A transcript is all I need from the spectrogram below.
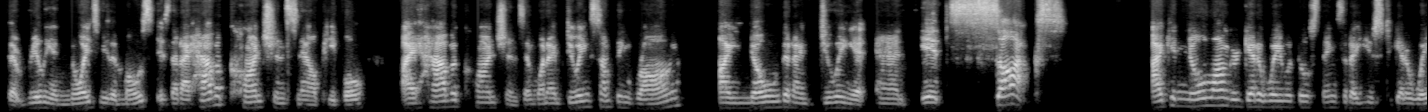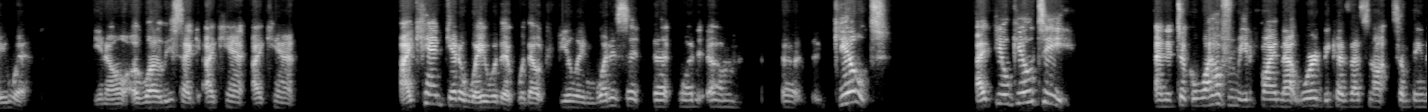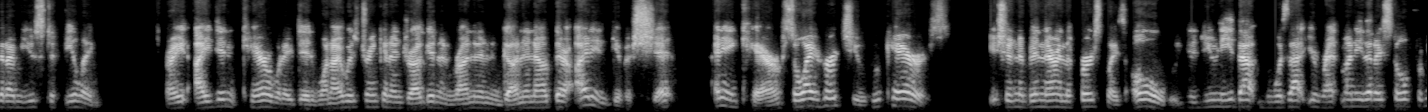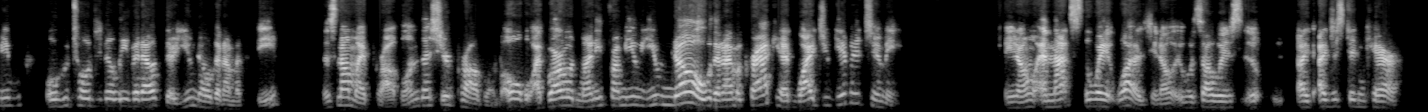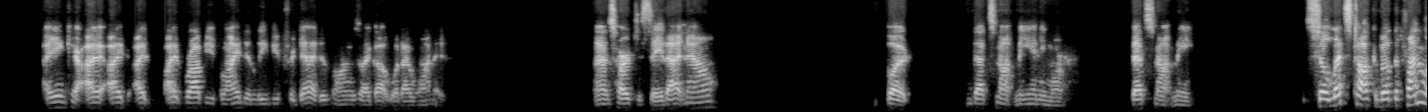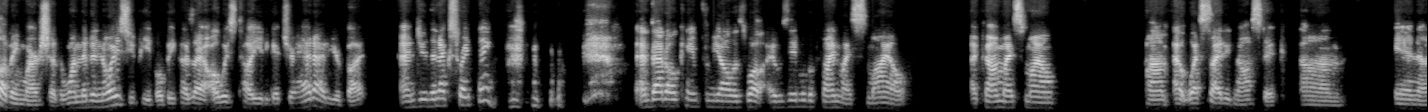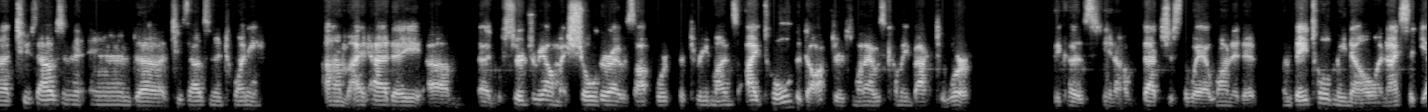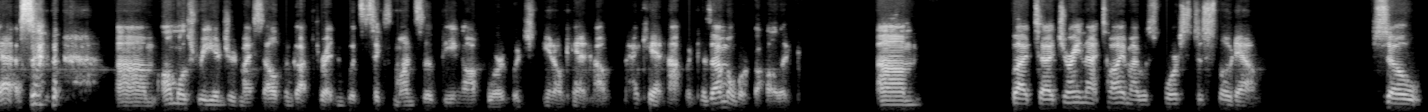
that really annoys me the most is that I have a conscience now, people, I have a conscience. And when I'm doing something wrong, I know that I'm doing it and it sucks. I can no longer get away with those things that I used to get away with. You know, uh, well, at least I, I can't, I can't, I can't get away with it without feeling what is it that, what, um, uh, guilt. I feel guilty. And it took a while for me to find that word because that's not something that I'm used to feeling right? I didn't care what I did. When I was drinking and drugging and running and gunning out there, I didn't give a shit. I didn't care. So I hurt you. Who cares? You shouldn't have been there in the first place. Oh, did you need that? Was that your rent money that I stole from you? Well, who told you to leave it out there? You know that I'm a thief. That's not my problem. That's your problem. Oh, I borrowed money from you. You know that I'm a crackhead. Why'd you give it to me? You know, and that's the way it was. You know, it was always, uh, I, I just didn't care. I didn't care. I, I'd, I'd, I'd rob you blind and leave you for dead as long as I got what I wanted. And it's hard to say that now, but that's not me anymore. That's not me. So let's talk about the fun loving Marsha, the one that annoys you people, because I always tell you to get your head out of your butt and do the next right thing. and that all came from y'all as well. I was able to find my smile. I found my smile um, at Westside Agnostic. Um, in uh, 2000 and uh, 2020. Um, I had a, um, a, surgery on my shoulder. I was off work for three months. I told the doctors when I was coming back to work because you know that's just the way I wanted it, and they told me no, and I said yes. um, almost re-injured myself and got threatened with six months of being off work, which you know can't happen. Can't happen because I'm a workaholic. Um, but uh, during that time, I was forced to slow down. So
